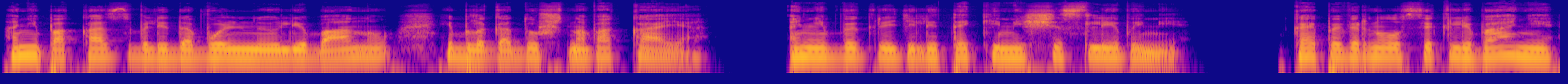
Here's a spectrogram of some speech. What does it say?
Они показывали довольную Ливану и благодушного Кая. Они выглядели такими счастливыми. Кай повернулся к Ливане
